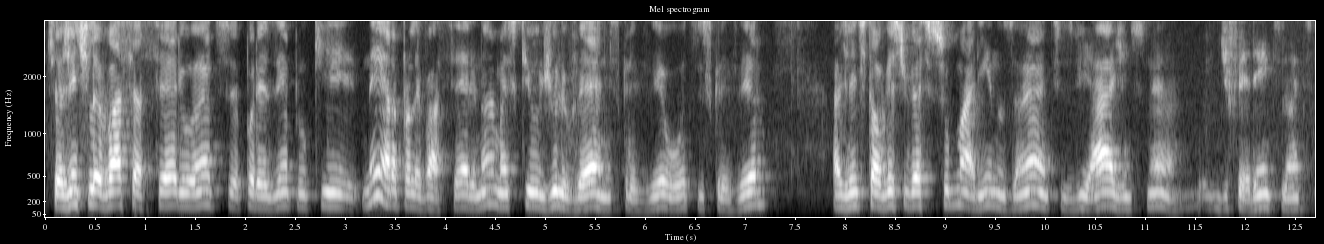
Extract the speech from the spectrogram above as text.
Se a gente levasse a sério antes, por exemplo, o que nem era para levar a sério, né, mas que o Júlio Verne escreveu, outros escreveram, a gente talvez tivesse submarinos antes, viagens né, diferentes antes.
